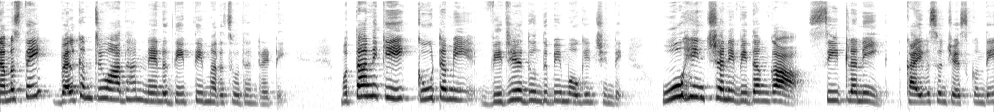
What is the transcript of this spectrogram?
నమస్తే వెల్కమ్ టు ఆధాన్. నేను దీప్తి మధుసూదన్ రెడ్డి. మొత్తానికి కూటమి విజయ దుందుబి మోగించింది. ఊహించని విధంగా సీట్లని కైవసం చేసుకుంది.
